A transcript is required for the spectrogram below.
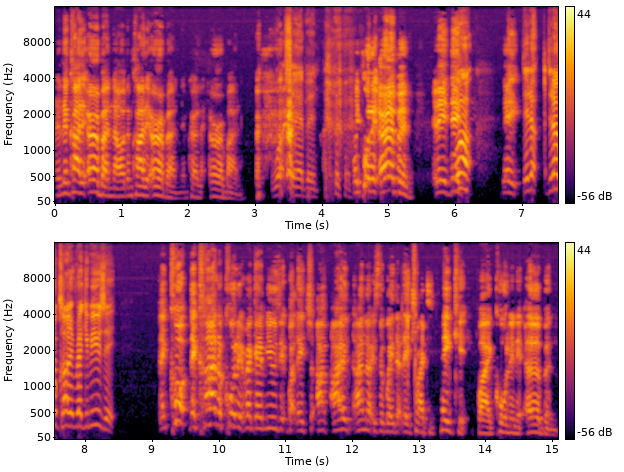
And they call it urban now. They call it urban. They call it urban. What's urban? They call it urban. They, they, what? they, They don't, they don't call it reggae music. they call they kind of call it reggae music, but they I I, I noticed the way that they try to take it by calling it urban.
